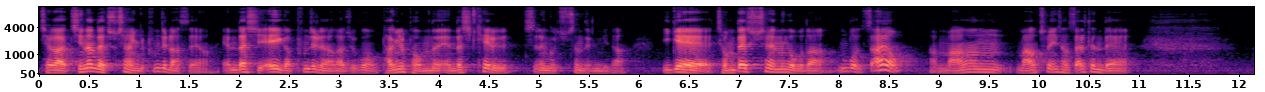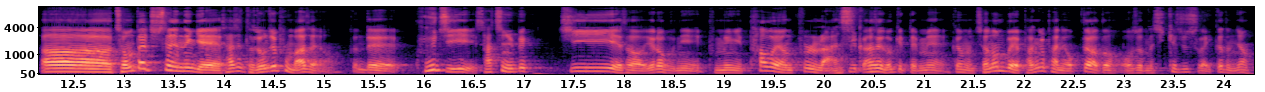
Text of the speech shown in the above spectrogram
제가 지난달 추천한 게 품절이 났어요. M-A가 품절이 나가지고 방열판 없는 M-K를 쓰는 걸 추천드립니다. 이게 전달 추천했는 것보다 뭐 싸요. 한 만원, 만오천 이상 쌀 텐데. 아, 전달 추천했는 게 사실 더 좋은 제품 맞아요. 근데 굳이 4600G에서 여러분이 분명히 타워형 쿨러를 안 쓸 가능성이 높기 때문에 그러면 전원부에 방열판이 없더라도 어느 정도 시켜줄 수가 있거든요.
